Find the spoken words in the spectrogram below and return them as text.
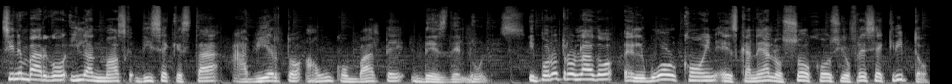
Sin embargo, Elon Musk dice que está abierto a un combate desde el lunes. Y por otro lado, el WorldCoin escanea los ojos y ofrece cripto,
